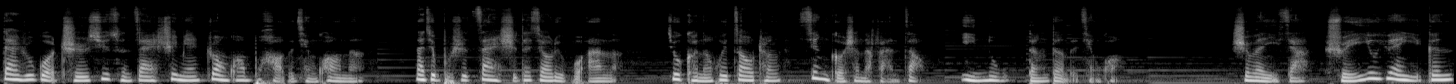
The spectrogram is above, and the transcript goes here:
但如果持续存在睡眠状况不好的情况呢，那就不是暂时的焦虑不安了。就可能会造成性格上的烦躁、易怒等等的情况。试问一下，谁又愿意跟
